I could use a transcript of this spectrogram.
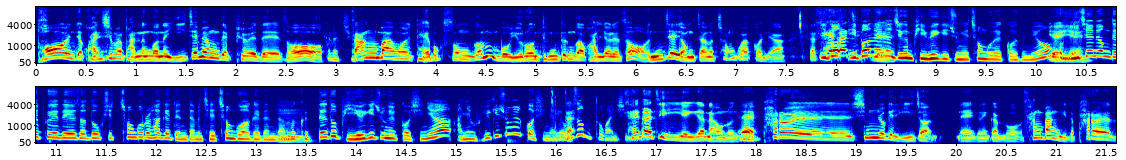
더 이제 관심을 받는 거는 이재명 대표에 대해서 그렇죠. 쌍방울 대북 송금 뭐 이런 등등과 관련해서 언제 영장을 청구할 거냐. 그러니까 세 이번, 이번 에는 예. 지금 비회기 중에 청구했거든요. 예, 예. 이재명 대표에 대해서도 혹시 청구를 하게 된다면 재청구하게 된다면 음. 그때도 비회기 중일 것이냐 아니면 회기 중일 것이냐 그러니까 여기서부터 관심. 세 가지 얘기가 나오는데 네. 8월 16일 이전, 네 그러니까 뭐 상반기죠. 8월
